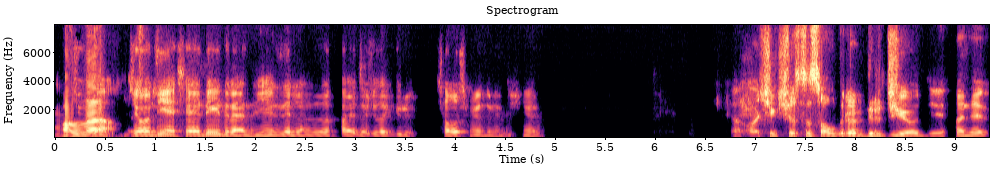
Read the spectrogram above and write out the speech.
Yani çünkü G.O.D şey değildir herhalde. Yeni Zelanda'da Payadocu'da gürü- çalışmıyordur diye düşünüyorum. Ya açıkçası saldırabilir Gio diye. Hani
